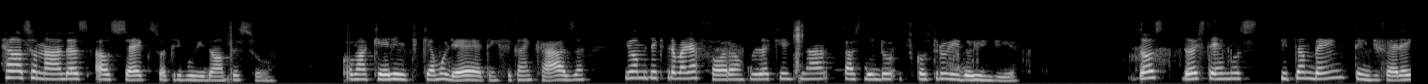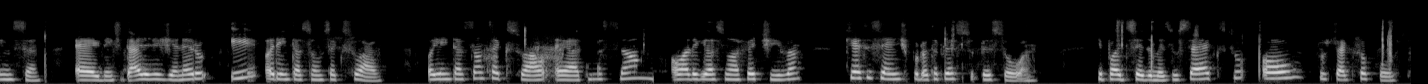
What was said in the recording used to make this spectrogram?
relacionadas ao sexo atribuído a uma pessoa. Como aquele de que a mulher tem que ficar em casa e o homem tem que trabalhar fora, uma coisa que já está sendo desconstruída hoje em dia. Dois, dois termos que também têm diferença é identidade de gênero e orientação sexual. Orientação sexual é a atração ou a ligação afetiva que se sente por outra pessoa, que pode ser do mesmo sexo ou do sexo oposto.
